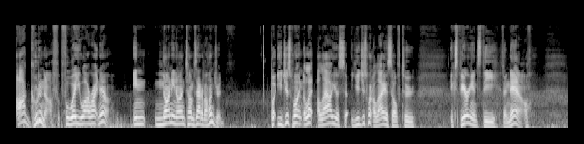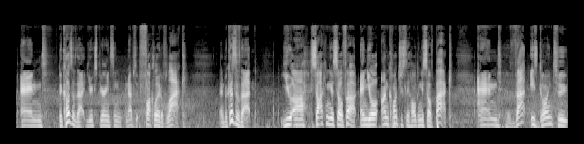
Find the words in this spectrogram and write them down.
are good enough for where you are right now in 99 times out of 100 but you just won't let allow yourself you just won't allow yourself to experience the the now. And because of that you're experiencing an absolute fuckload of lack. And because of that you are sucking yourself out and you're unconsciously holding yourself back and that is going to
